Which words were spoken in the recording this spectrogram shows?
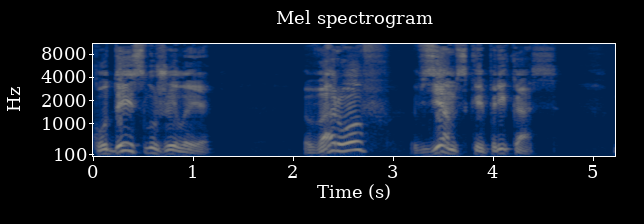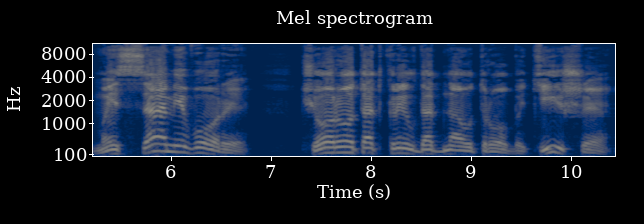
"Куды служилые?" "Воров в земский приказ. Мы сами воры. Чё рот открыл до дна утробы? Тише.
